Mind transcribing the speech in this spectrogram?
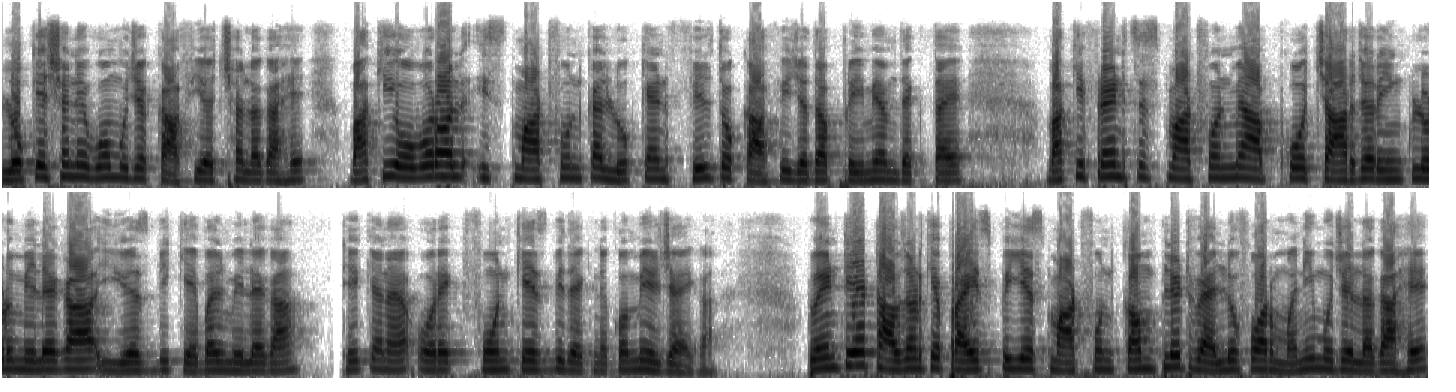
लोकेशन है, वो मुझे काफ़ी अच्छा लगा है। बाकी ओवरऑल इस स्मार्टफ़ोन का लुक एंड फील तो काफ़ी ज़्यादा प्रीमियम देखता है। बाकी फ्रेंड्स इस स्मार्टफ़ोन में आपको चार्जर इंक्लूड मिलेगा यूएसबी केबल मिलेगा, ठीक है ना? और एक फ़ोन केस भी देखने को मिल जाएगा। 28,000 के प्राइस पे ये smartphone complete value for money मुझे लगा है।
